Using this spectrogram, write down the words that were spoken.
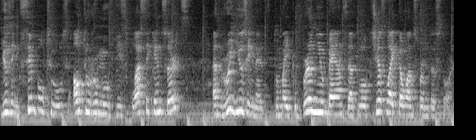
using simple tools, how to remove these plastic inserts and reusing it to make brand new bands that look just like the ones from the store.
